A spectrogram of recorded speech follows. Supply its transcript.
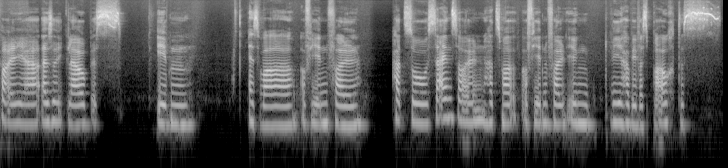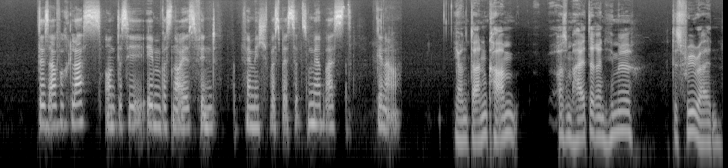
Voll, ja. Also ich glaube, es eben, es war auf jeden Fall, hat so sein sollen, hat es mal auf jeden Fall irgendwie, habe ich was braucht, dass das einfach lass und dass ich eben was Neues finde für mich, was besser zu mir passt. Genau. Ja, und dann kam aus dem heiteren Himmel das Freeriden.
